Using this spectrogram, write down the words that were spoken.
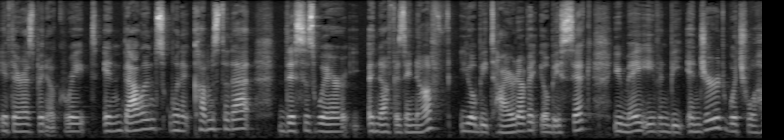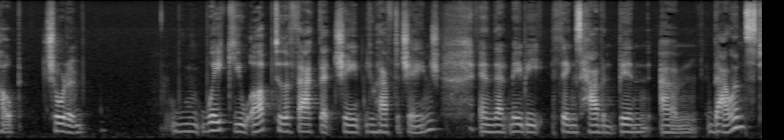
if there has been a great imbalance when it comes to that, this is where enough is enough. You'll be tired of it, you'll be sick, you may even be injured, which will help sort of wake you up to the fact that change you have to change and that maybe things haven't been um, balanced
